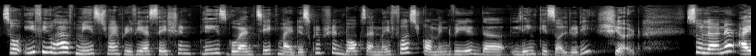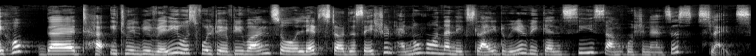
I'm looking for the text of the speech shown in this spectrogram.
So if you have missed my previous session please go and check my description box and my first comment where the link is already shared. So learner i hope that it will be very useful to everyone. So let's start the session and move on the next slide where we can see some question answers slides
